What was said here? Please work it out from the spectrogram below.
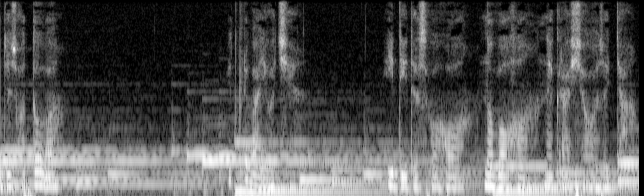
Будеш готова, відкривай очі. Іди до свого нового найкращого життя.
